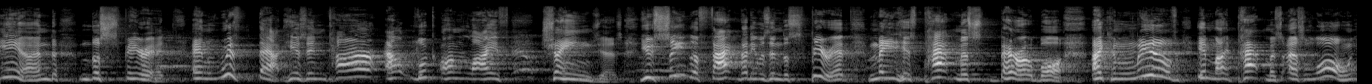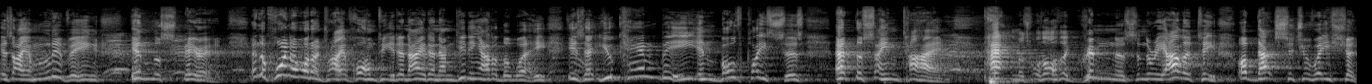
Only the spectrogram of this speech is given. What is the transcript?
in the Spirit. And with that, his entire outlook on life changes. You see, the fact that he was in the Spirit made his Patmos bearable. I can live in my Patmos as long as I am living in the Spirit. And the point I want to drive home to you tonight, and I'm getting out of the way, is that you can be in both places at the same time. Patmos with all the grimness and the reality of that situation,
